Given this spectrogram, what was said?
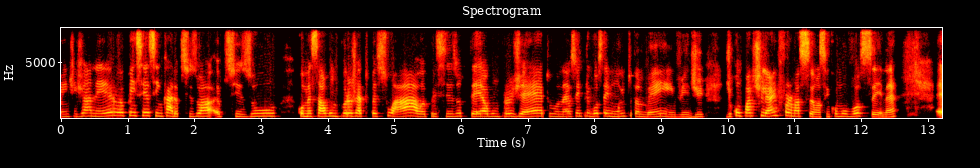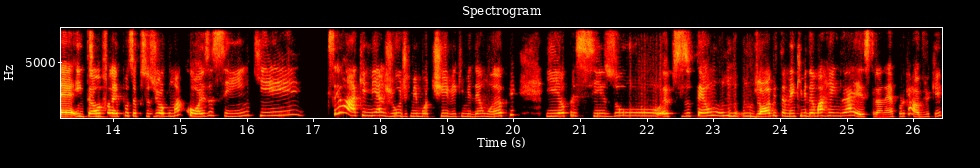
em janeiro, eu pensei assim, cara, eu preciso, eu preciso começar algum projeto pessoal, eu preciso ter algum projeto, né? Eu sempre gostei muito também, Vi, de, de compartilhar informação, assim como você, né? É, então Sim. eu falei, putz, eu preciso de alguma coisa assim que, sei lá, que me ajude, que me motive, que me dê um up, e eu preciso, eu preciso ter um, um, job também que me dê uma renda extra, né? Porque é óbvio que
